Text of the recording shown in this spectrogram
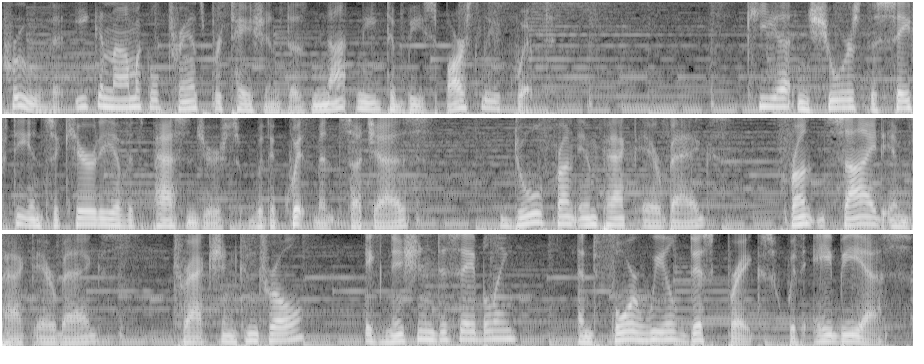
prove that economical transportation does not need to be sparsely equipped. Kia ensures the safety and security of its passengers with equipment such as dual front impact airbags, front and side impact airbags, traction control, ignition disabling, and four-wheel disc brakes with ABS.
